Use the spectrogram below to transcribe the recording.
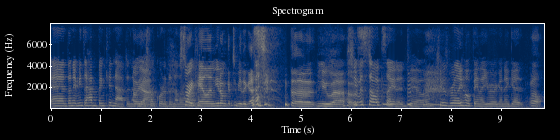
and then it means I haven't been kidnapped, and then Oh, we just recorded another Sorry, one. Kaylin, you don't get to be the guest, the new uh, host. She was so excited, too. She was really hoping that you were going to get Well,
